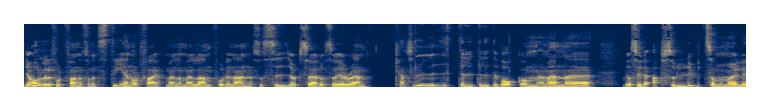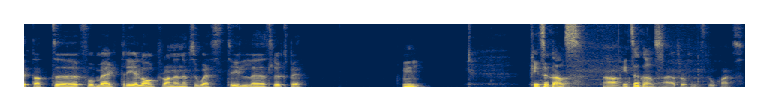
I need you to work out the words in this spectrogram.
Jag håller det fortfarande som en stenhård fight mellan, mellan 49ers och Seahawks här och så är Rams kanske lite, lite, lite bakom. Men eh, jag ser det absolut som en möjlighet att eh, få med tre lag från NFC West till eh, slutspel. Mm. Finns en chans. Ja. Finns en chans. Ja, jag tror det finns en stor chans.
